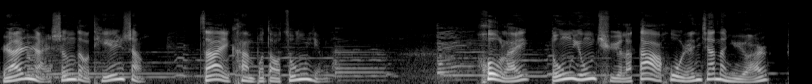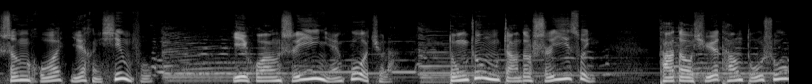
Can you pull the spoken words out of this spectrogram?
冉冉升到天上，再看不到踪影了。后来，董永娶了大户人家的女儿，生活也很幸福。一晃十一年过去了，董仲长到十一岁，他到学堂读书，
